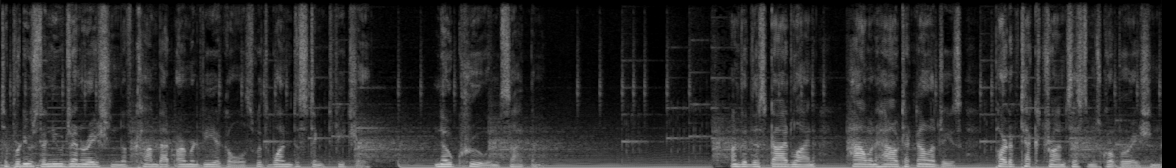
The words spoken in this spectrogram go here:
to produce a new generation of combat armored vehicles with one distinct feature no crew inside them. Under this guideline, Howe and Howe Technologies, part of Textron Systems Corporation,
